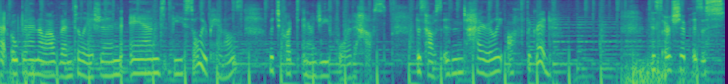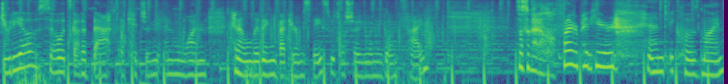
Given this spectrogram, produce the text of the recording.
that open, allow ventilation, and the solar panels, which collect energy for the house. This house is entirely off the grid. This Earthship is a studio, so it's got a bath, a kitchen, and one kind of living bedroom space, which I'll show you when we go inside. It's also got a little fire pit here and a clothesline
